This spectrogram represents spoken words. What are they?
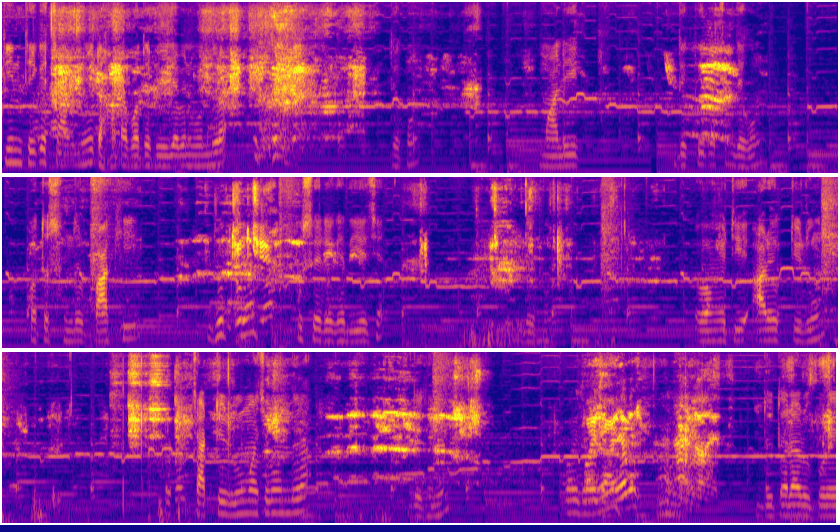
তিন থেকে চার মিনিট হাঁটা পথে পেয়ে যাবেন বন্ধুরা। দেখুন, মালিক দেখতেই পাচ্ছেন দেখুন কত সুন্দর পাখি ঢুকছে। পুষে রেখে দিয়েছে। দেখুন এবং এটি আরও একটি রুম টোটাল চারটি রুম আছে বন্ধুরা। দেখে নিন। পরে যাওয়া যাবে? দোতলার উপরে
